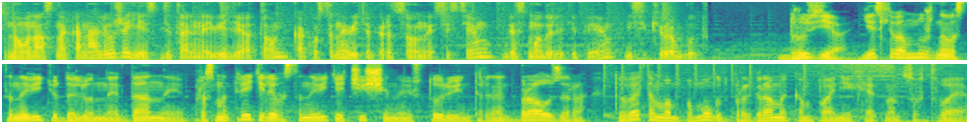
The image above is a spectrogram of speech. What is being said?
Но у нас на канале уже есть детальное видео о том, как установить операционную систему без модуля TPM и Secure Boot. Друзья, если вам нужно восстановить удаленные данные, просмотреть или восстановить очищенную историю интернет-браузера, то в этом вам помогут программы компании Hetman Software.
